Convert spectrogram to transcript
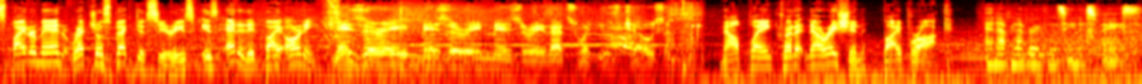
Spider Man retrospective series is edited by Arnie. Misery, misery, misery. That's what you've chosen. Now Playing credit narration by Brock. And I've never even seen his face.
